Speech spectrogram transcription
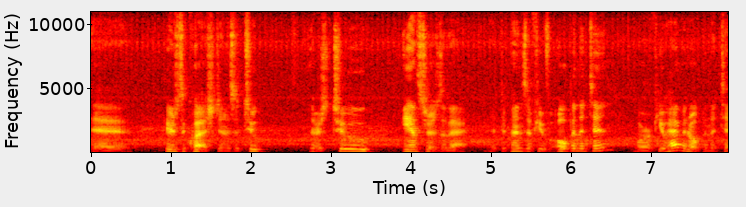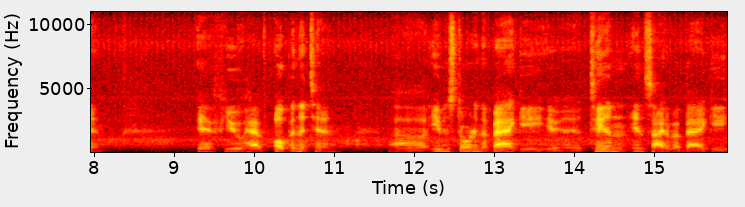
uh, here's the question. Is it two? There's two answers to that. It depends if you've opened the tin or if you haven't opened the tin. If you have opened the tin, uh, even stored in the baggie, a tin inside of a baggie,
